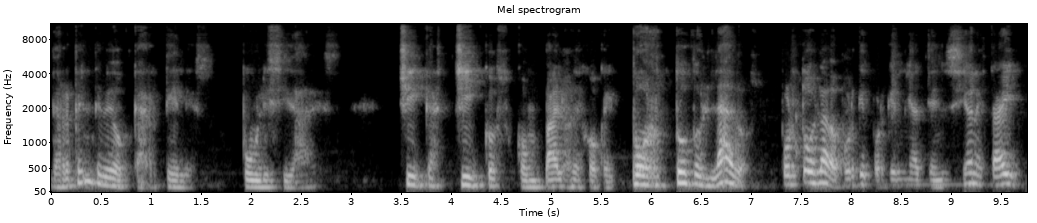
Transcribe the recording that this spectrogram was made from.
De repente veo carteles, publicidades, chicas, chicos con palos de hockey, por todos lados, por todos lados. ¿Por qué? Porque mi atención está ahí.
